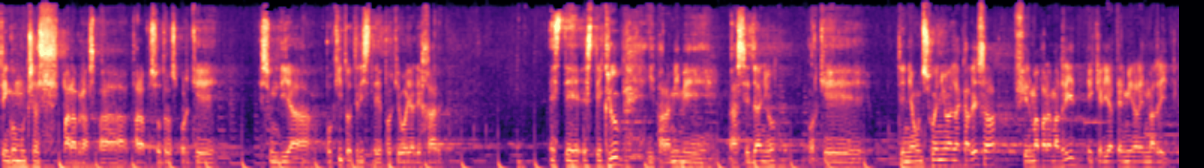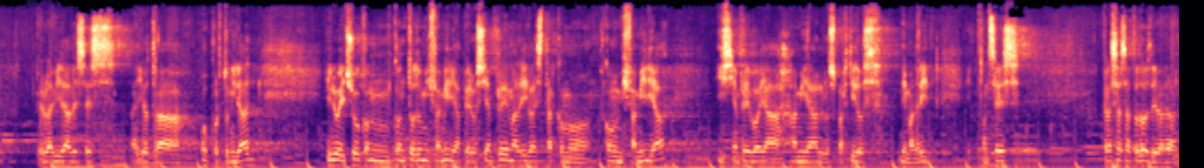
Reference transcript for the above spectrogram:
tengo muchas palabras para, para vosotros porque es un día poquito triste porque voy a dejar este, este club y para mí me hace daño porque tenía un sueño en la cabeza, firma para Madrid y quería terminar en Madrid. Pero la vida a veces hay otra oportunidad y lo he hecho con, con toda mi familia, pero siempre Madrid va a estar como, como mi familia y siempre voy a, a mirar los partidos de Madrid. Entonces, gracias a todos de verdad.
